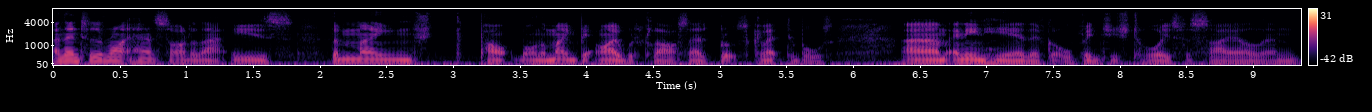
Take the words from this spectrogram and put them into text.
and then to the right hand side of that is the main part or the main bit I would class as Brooks Collectables um, and in here they've got all vintage toys for sale and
